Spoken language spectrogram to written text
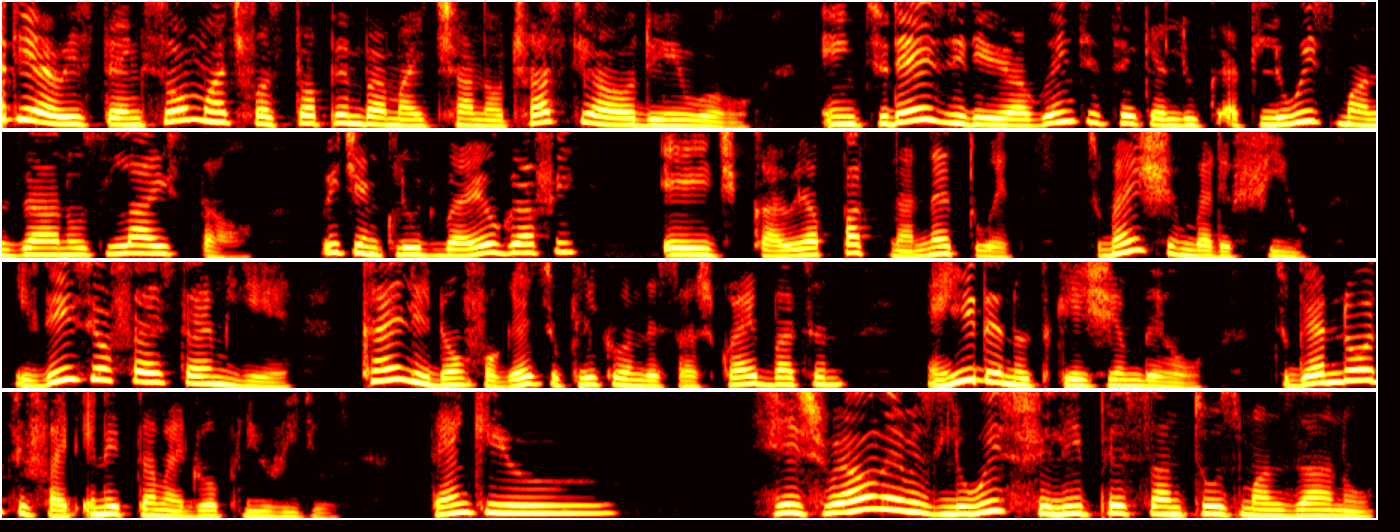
dearies, thanks so much for stopping by my channel. Trust you are all doing well. In today's video, we are going to take a look at Luis Manzano's lifestyle, which include biography, age, career, partner, net worth, to mention but a few. If this is your first time here, kindly don't forget to click on the subscribe button and hit the notification bell to get notified anytime I drop new videos. Thank you. His real name is Luis Felipe Santos Manzano.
